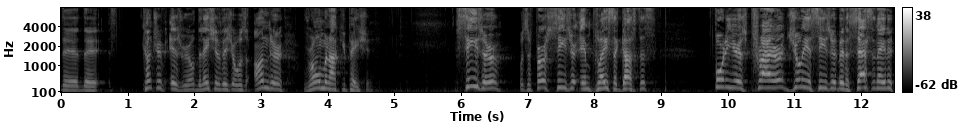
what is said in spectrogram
the, the country of Israel, the nation of Israel, was under Roman occupation. Caesar was the first Caesar in place, Augustus. 40 years prior, Julius Caesar had been assassinated,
